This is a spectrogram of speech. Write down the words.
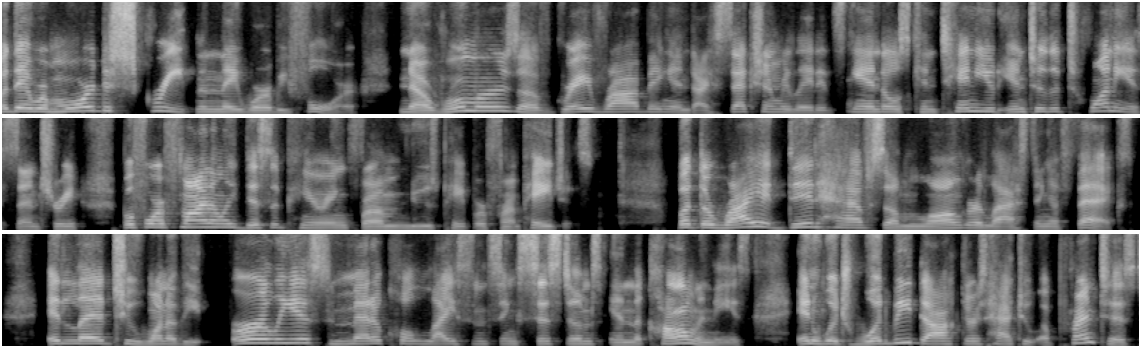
but they were more discreet than they were before. Now, rumors of grave robbing and dissection related scandals continued into the 20th century before finally disappearing from newspaper front pages. But the riot did have some longer lasting effects. It led to one of the earliest medical licensing systems in the colonies, in which would be doctors had to apprentice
